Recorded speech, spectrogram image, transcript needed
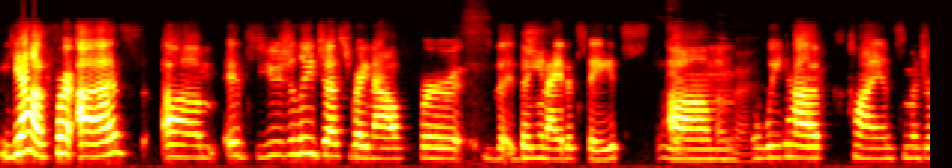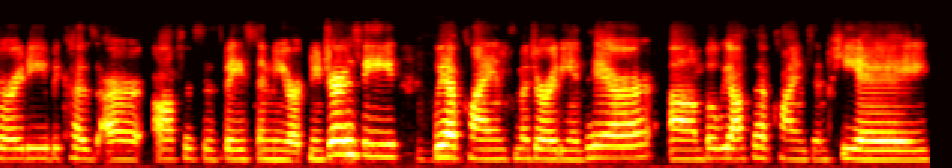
Yeah, for us, um, it's usually just right now for the, the United States. Yeah, um, okay. We have clients majority because our office is based in New York, New Jersey. We Mhm. have clients majority there, um, but we also have clients in PA,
